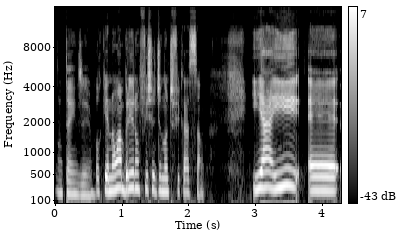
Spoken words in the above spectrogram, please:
Entendi. porque não abriram ficha de notificação. E aí, é,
